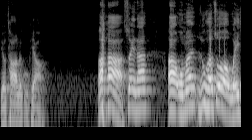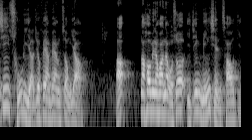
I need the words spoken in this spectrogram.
有套牢的股票啊，哈，所以呢，啊，我们如何做危机处理啊，就非常非常重要。好，那后面的话呢，我说已经明显超跌，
